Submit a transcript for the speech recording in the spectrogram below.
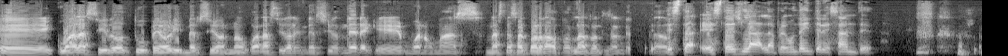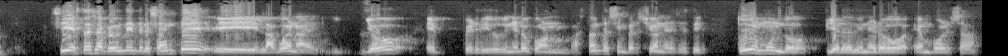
Eh, ¿Cuál ha sido tu peor inversión? ¿no? ¿Cuál ha sido la inversión de que, bueno, más, más te has acordado por las noches antes? Esta, esta es la, la pregunta interesante. Sí, esta es la pregunta interesante y la buena. Yo he perdido dinero con bastantes inversiones, es decir, todo el mundo pierde dinero en bolsa.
